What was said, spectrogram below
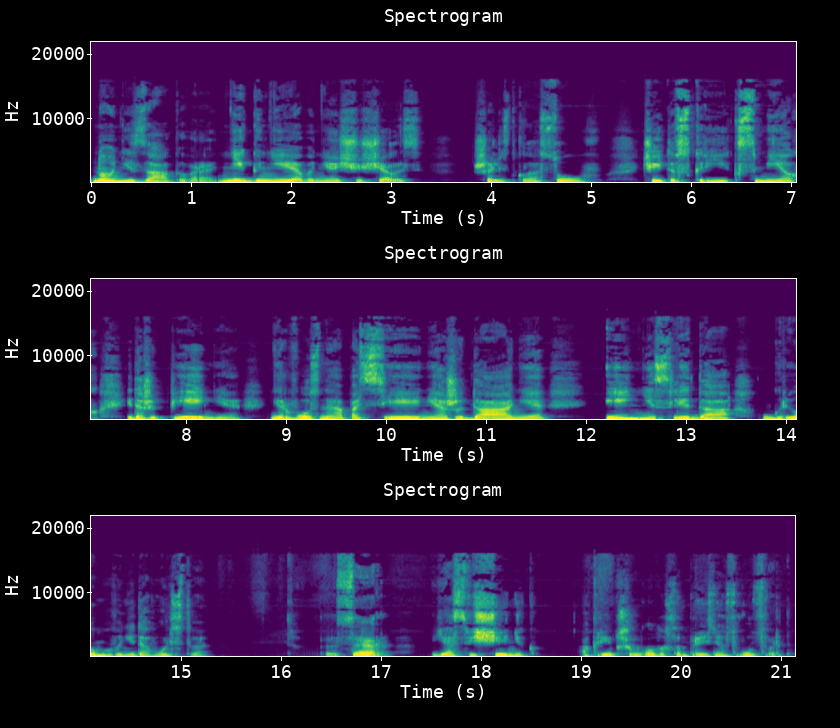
но ни заговора, ни гнева не ощущалось. Шелест голосов, чей-то вскрик, смех и даже пение, нервозное опасение, ожидание и ни следа угрюмого недовольства. «Сэр, я священник», – окрепшим голосом произнес Вудсворт.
